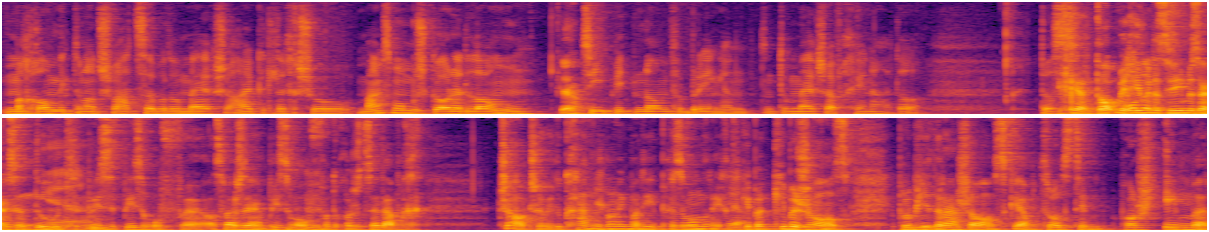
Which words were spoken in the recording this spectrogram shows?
man kann miteinander schwätzen, aber du merkst eigentlich schon, manchmal musst du gar nicht lange Ja. Zeit miteinander verbringen und du merkst einfach, hey, nein, da, das, Ich ertappe mich immer, dass ich immer sage, so, Dude, Ja. Mhm. bist, bist offen. Also, weißt du, bist offen. Du kannst jetzt nicht einfach judgen, weil du kennst noch nicht mal die Person richtig. Ja. Gib, gib eine Chance. Ich probiere dir eine Chance zu geben, aber trotzdem, fast immer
